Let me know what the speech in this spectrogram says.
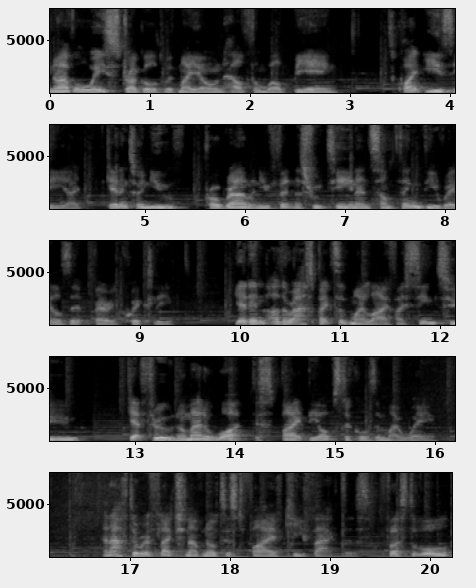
You know, I've always struggled with my own health and well being. It's quite easy. I get into a new program, a new fitness routine, and something derails it very quickly. Yet in other aspects of my life, I seem to get through no matter what, despite the obstacles in my way. And after reflection, I've noticed five key factors. First of all,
